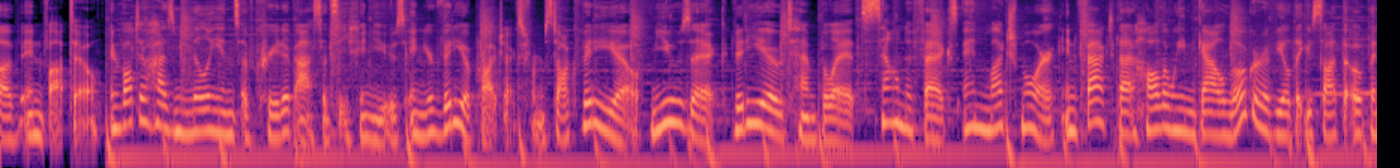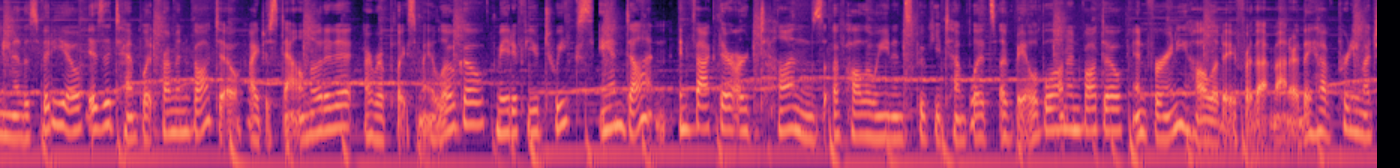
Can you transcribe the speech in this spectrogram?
of Envato. Envato has millions of creative assets that you can use in your video projects from stock video, music, video templates, sound effects, and much more. In fact, that Halloween gal logo reveal that you saw at the opening of this video is a template from Envato. I just downloaded it, I replaced my logo, made a few tweaks, and done. In fact, there are tons of Halloween and spooky templates available on Envato, and for any holiday for that matter. They have pretty much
